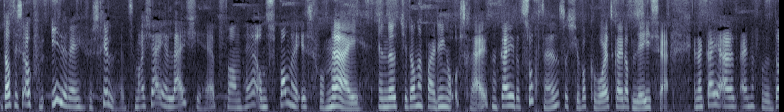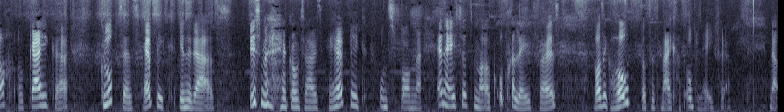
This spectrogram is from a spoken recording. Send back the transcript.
Dat is ook voor iedereen verschillend. Maar als jij een lijstje hebt van hè, ontspannen is voor mij. En dat je dan een paar dingen opschrijft. Dan kan je dat ochtends, als je wakker wordt, kan je dat lezen. En dan kan je aan het einde van de dag ook kijken. Klopt het? Heb ik inderdaad? Is mijn werkhoofd uit? Heb ik ontspannen? En heeft het me ook opgeleverd wat ik hoop dat het mij gaat opleveren? Nou,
